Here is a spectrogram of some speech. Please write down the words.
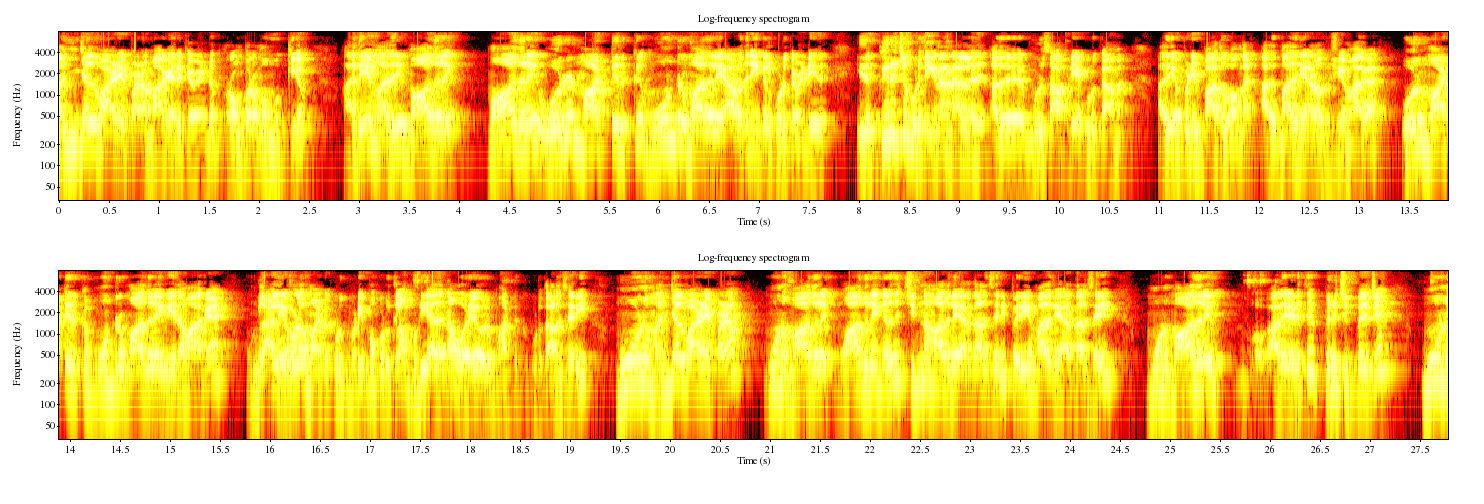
மஞ்சள் வாழைப்பழமாக இருக்க வேண்டும். ரொம்ப ரொம்ப முக்கியம். அதே மாதிரி மாதுளை. மாதுளை ஒரு மாட்டிற்கு மூன்று மாதுளையாவது நீங்கள் கொடுக்க வேண்டியது. இதை பிரித்து கொடுத்தீங்கன்னா நல்லது. அது முழுசாக அப்படியே கொடுக்காம. அது எப்படின்னு பார்த்துக்கோங்க. அது மாதிரியான ஒரு விஷயமாக ஒரு மாட்டிற்கு மூன்று மாதுளை வீதமாக உங்களால் எவ்வளோ மாட்டுக்கு கொடுக்க முடியுமோ கொடுக்கலாம். முடியாதுன்னா ஒரே ஒரு மாட்டுக்கு கொடுத்தாலும் சரி. மூணு மஞ்சள் வாழைப்பழம் மூணு மாதுளை. மாதுளைங்கிறது சின்ன மாதுளையாக இருந்தாலும் சரி பெரிய மாதுளையாக இருந்தாலும் சரி. மூணு மாதுளை அதை எடுத்து பிரித்து பிரித்து மூணு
